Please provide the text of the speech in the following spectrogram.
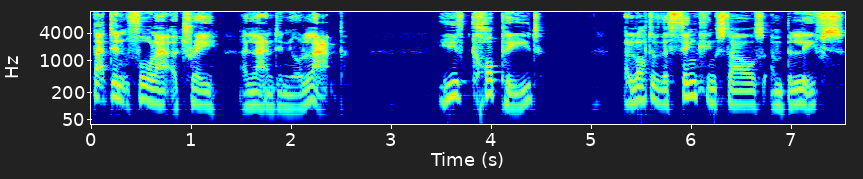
that didn't fall out a tree and land in your lap. You've copied a lot of the thinking styles and beliefs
